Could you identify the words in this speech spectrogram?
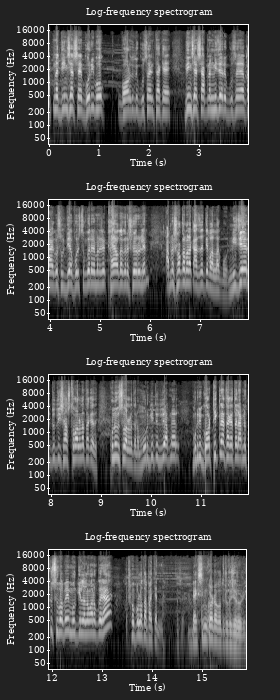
আপনার দিন শেষে গরিব হোক ঘর যদি গুছানি থাকে দিন শেষে আপনার নিজের গুছাই গায়ে গোসল দিয়ে পরিশ্রম করে মানে খাওয়া দাওয়া করে শুয়ে রইলেন আপনার সকালবেলা কাজ যেতে ভালো লাগবো। নিজের যদি স্বাস্থ্য ভালো না থাকে কোনো কিছু ভালো লাগে না। মুরগিতে যদি আপনার মুরগির ঘর ঠিক না থাকে তাহলে আপনি কিছুভাবেই মুরগি লালন পালন করে সফলতা পাইতেন না। আচ্ছা ভ্যাকসিন করাটা কতটুকু জরুরি?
